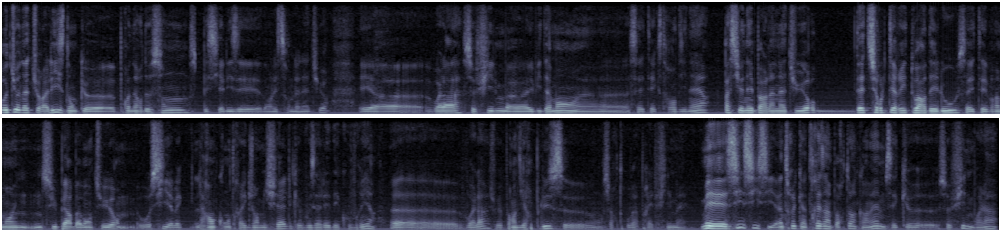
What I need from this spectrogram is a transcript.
audio naturaliste, donc euh, preneur de son, spécialisé dans les sons de la nature. Et euh, voilà, ce film, évidemment, ça a été extraordinaire. Passionné par la nature, d'être sur le territoire des loups, ça a été vraiment une, superbe aventure. Aussi avec la rencontre avec Jean-Michel que vous allez découvrir. voilà, je ne vais pas en dire plus, on se retrouve après le film. Mais si, si, si, un truc très important quand même, c'est que ce film, voilà,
